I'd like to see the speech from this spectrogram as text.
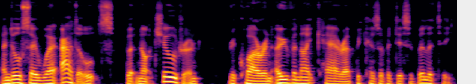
and also where adults, but not children, require an overnight carer because of a disability.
